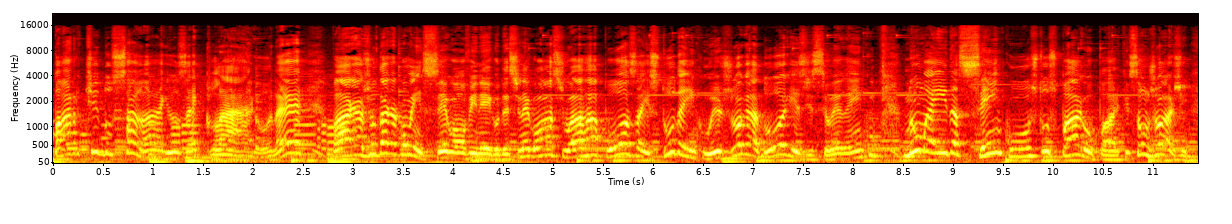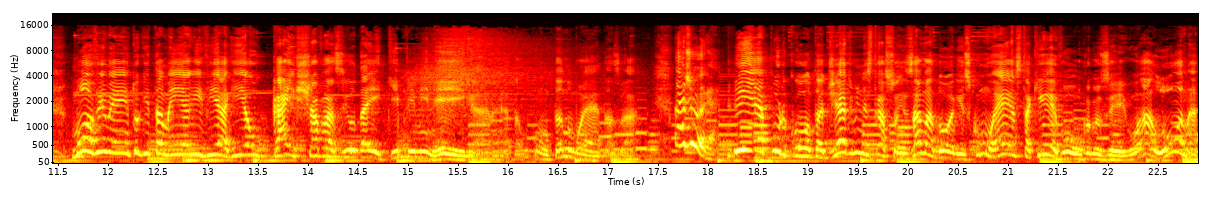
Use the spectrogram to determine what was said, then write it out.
parte dos salários, é claro, né? Para ajudar a convencer o alvinegro desse negócio, a Raposa estuda incluir jogadores de seu elenco numa ida sem custos para o Parque São Jorge, movimento que também aliviaria o caixa vazio da equipe mineira, contando moedas lá. Ah, jura? E é por conta de administrações amadores como esta que levou o Cruzeiro à lona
